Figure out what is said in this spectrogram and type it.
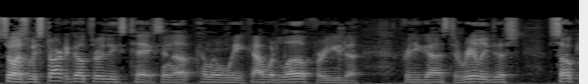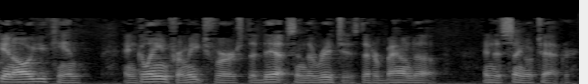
So as we start to go through these texts in the upcoming week, I would love for you to, for you guys to really just soak in all you can and glean from each verse the depths and the riches that are bound up in this single chapter.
